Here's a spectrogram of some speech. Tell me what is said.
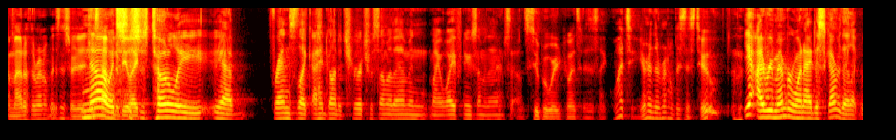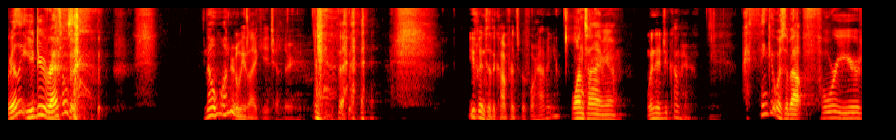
come out of the rental business, or did it just no, happen it's, to be it's like just totally yeah. Friends like I had gone to church with some of them, and my wife knew some of them. So super weird coincidence? It's like, what? You're in the rental business too? yeah, I remember when I discovered that. Like, really, you do rentals? no wonder we like each other. You've been to the conference before, haven't you? One time, yeah. When did you come here? I think it was about four years,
